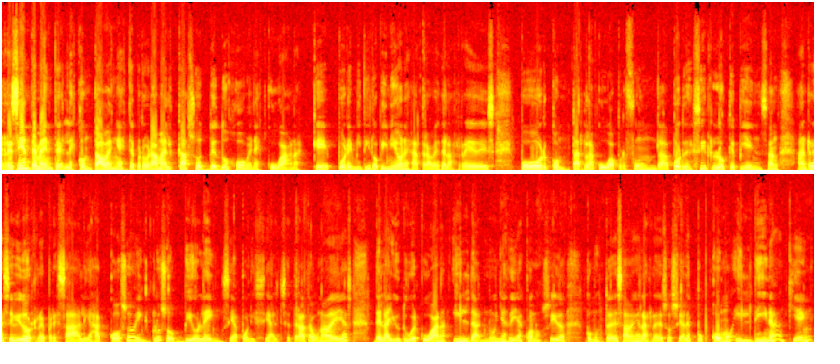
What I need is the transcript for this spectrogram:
Recientemente les contaba en este programa el caso de dos jóvenes cubanas que por emitir opiniones a través de las redes, por contar la Cuba profunda, por decir lo que piensan, han recibido represalias, acoso e incluso violencia policial. Se trata una de ellas de la youtuber cubana Hilda Núñez Díaz, conocida como ustedes saben en las redes sociales como Hildina, quien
